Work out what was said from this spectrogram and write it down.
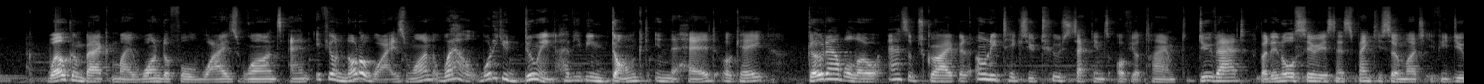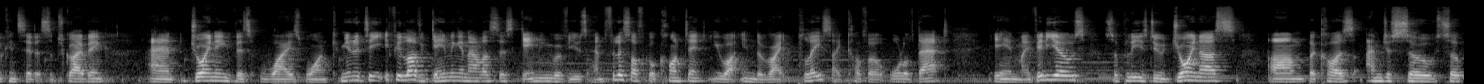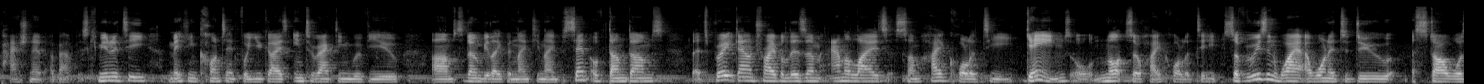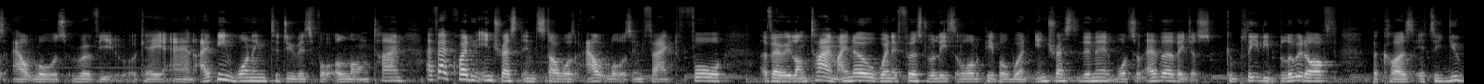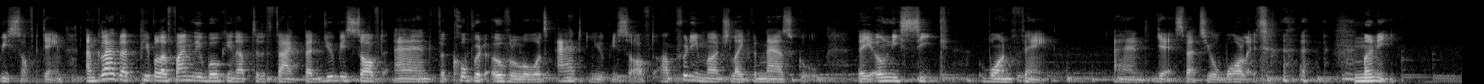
Welcome back, my wonderful wise ones. And if you're not a wise one, well, what are you doing? Have you been donked in the head? Okay. Go down below and subscribe. It only takes you two seconds of your time to do that. But in all seriousness, thank you so much if you do consider subscribing and joining this Wise One community. If you love gaming analysis, gaming reviews, and philosophical content, you are in the right place. I cover all of that in my videos, so please do join us um, because I'm just so, so passionate about this community, making content for you guys, interacting with you. Um, so don't be like the 99% of dum dums. Let's break down tribalism, analyze some high quality games, or not so high quality. So, the reason why I wanted to do a Star Wars Outlaws review, okay, and I've been wanting to do this for a long time. I've had quite an interest in Star Wars Outlaws, in fact, for a very long time. I know when it first released, a lot of people weren't interested in it whatsoever. They just completely blew it off because it's a Ubisoft game. I'm glad that people have finally woken up to the fact that Ubisoft and the corporate overlords at Ubisoft are pretty much like the Nazgul. They only seek one thing. And yes, that's your wallet. Money.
